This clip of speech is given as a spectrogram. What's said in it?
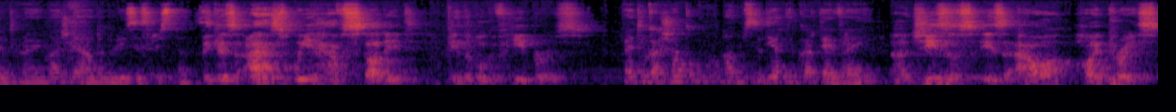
pentru noi, imaginea Domnului Isus Hristos. Because as we have studied in the book of Hebrews, Pentru că așa cum am studiat în Cartea Evrei, uh, Jesus is our high priest.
